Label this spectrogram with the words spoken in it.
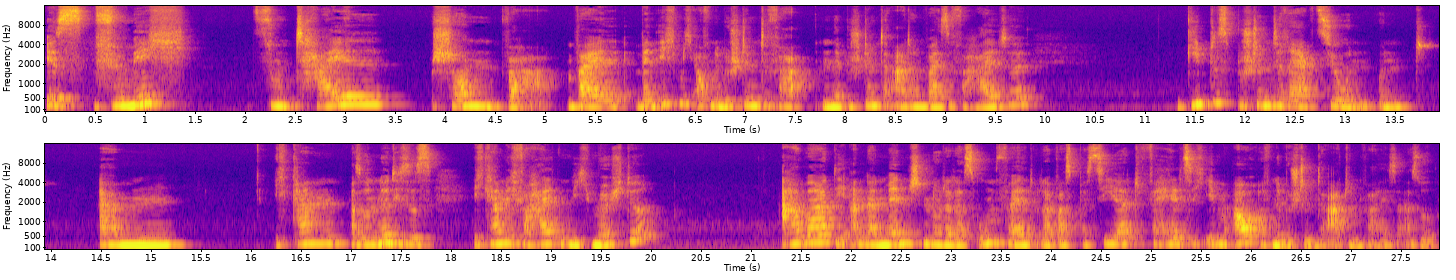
ist für mich zum Teil schon wahr. Weil wenn ich mich auf eine bestimmte, eine bestimmte Art und Weise verhalte, gibt es bestimmte Reaktionen und ähm, ich kann, also ne, dieses, ich kann mich verhalten, wie ich möchte, aber die anderen Menschen oder das Umfeld oder was passiert, verhält sich eben auch auf eine bestimmte Art und Weise. Also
